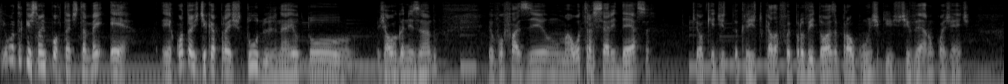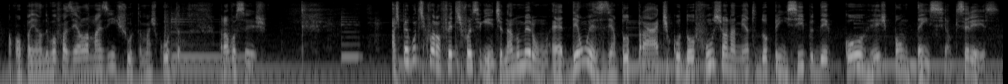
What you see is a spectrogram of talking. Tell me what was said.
E outra questão importante também é, é quanto às dicas para estudos, né? Eu tô já organizando. Eu vou fazer uma outra série dessa, que eu acredito, acredito que ela foi proveitosa para alguns que estiveram com a gente acompanhando. Eu vou fazer ela mais enxuta, mais curta para vocês. As perguntas que foram feitas foi o seguinte: na número 1, um, é, dê um exemplo prático do funcionamento do princípio de correspondência. O que seria isso?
